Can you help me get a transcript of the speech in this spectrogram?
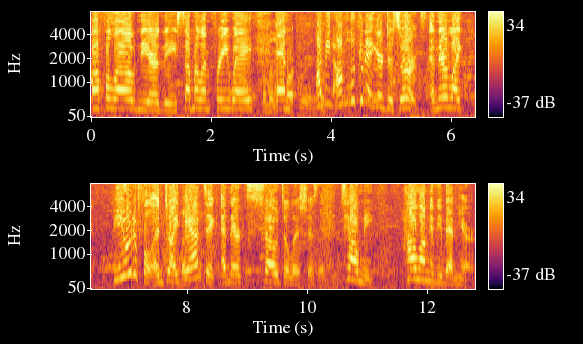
Buffalo near the Summerlin Freeway. Summerlin and Parkway I mean, I'm looking at your desserts, and they're like beautiful and gigantic, and they're so delicious. Tell me, how long have you been here?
